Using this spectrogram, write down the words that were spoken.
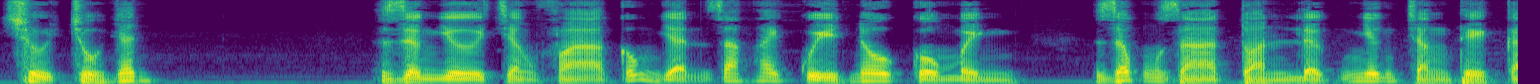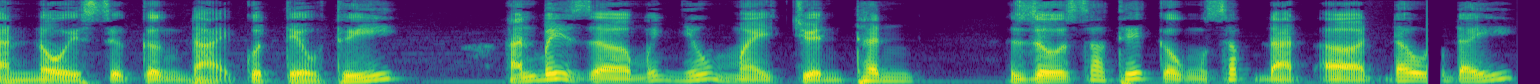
Chủ chủ nhân. Dường như trang pha cũng nhận ra hai quỷ nô của mình dốc ra toàn lực nhưng chẳng thể cản nổi sự cường đại của tiểu thúy. Hắn bây giờ mới nhíu mày chuyển thân, dù sao thế cục sắp đạt ở đâu đấy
